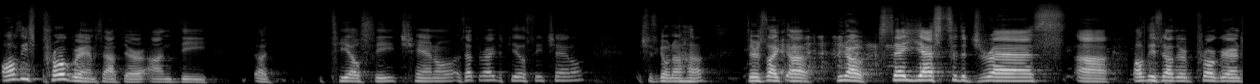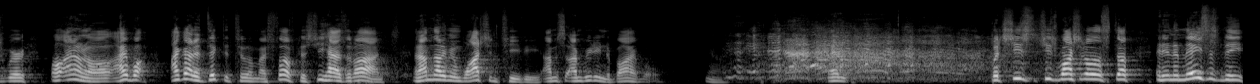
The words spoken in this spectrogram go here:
all these programs out there on the uh, TLC channel. Is that the right? The TLC channel? She's going, uh huh. There's like, uh, you know, say yes to the dress, uh, all these other programs where, well, I don't know, I, I got addicted to it myself because she has it on, and I'm not even watching TV. I'm, I'm reading the Bible. You know. and, but she's, she's watching all this stuff, and it amazes me.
